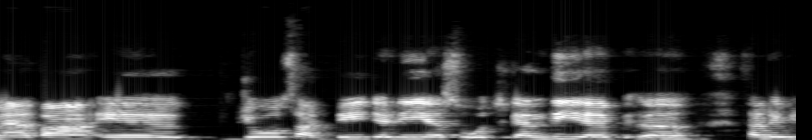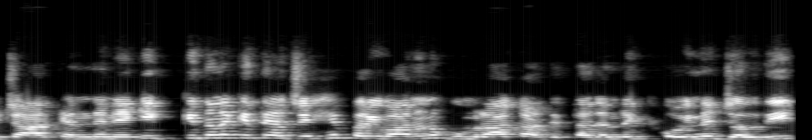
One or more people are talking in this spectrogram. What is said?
ਮੈਂ ਤਾਂ ਇਹ ਜੋ ਸਾਡੀ ਜਿਹੜੀ ਹੈ ਸੋਚ ਕਹਿੰਦੀ ਹੈ। ਸਾਡੇ ਵਿਚਾਰ ਕਹਿੰਦੇ ਨੇ ਕਿ ਕਿਤੇ ਨਾ ਕਿਤੇ ਅਜਿਹੇ ਪਰਿਵਾਰਾਂ ਨੂੰ ਗੁੰਮਰਾਹ ਕਰ ਦਿੱਤਾ ਜਾਂਦਾ ਕਿ ਕੋਈ ਨਾ ਜਲਦੀ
